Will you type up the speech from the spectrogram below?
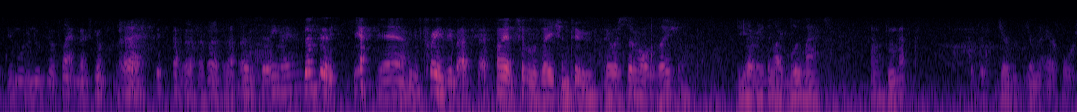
Cause you moved a nuclear plant next door. Sim City, maybe? Sim City, yeah. Yeah. He was crazy about that. Oh, they had Civilization too. There was civilization. Do you have anything like Blue Max? Uh, Blue Max? It's the German, German Air Force.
